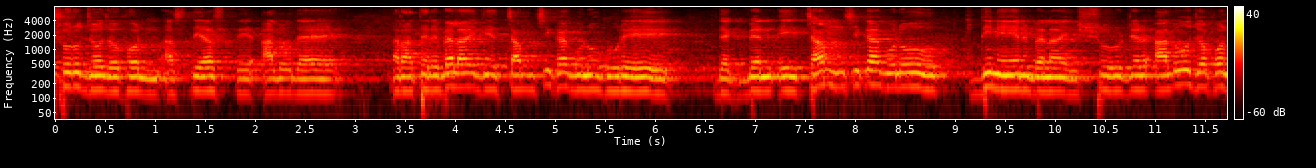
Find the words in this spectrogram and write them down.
সূর্য যখন আস্তে আস্তে আলো দেয়, রাতের বেলায় যে চামচিকাগুলো ঘুরে, দেখবেন এই চামচিকাগুলো দিনের বেলায় সূর্যের আলো যখন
